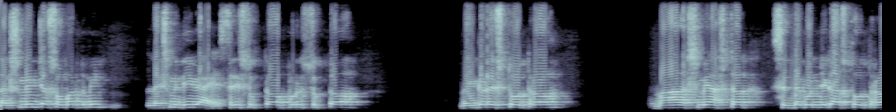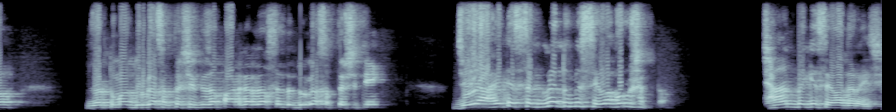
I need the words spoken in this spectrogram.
लक्ष्मींच्या समोर तुम्ही लक्ष्मी देवी आहे. श्री सुक्त पुरुष सुक्त व्यंकटेश स्तोत्र महालक्ष्मी अष्टक सिद्धकुंजिका स्तोत्र जर तुम्हाला दुर्गा सप्तशतीचा पाठ करायचा असेल तर दुर्गा सप्तशती. जे आहे ते सगळं तुम्ही सेवा करू शकता. छानपैकी सेवा करायची.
